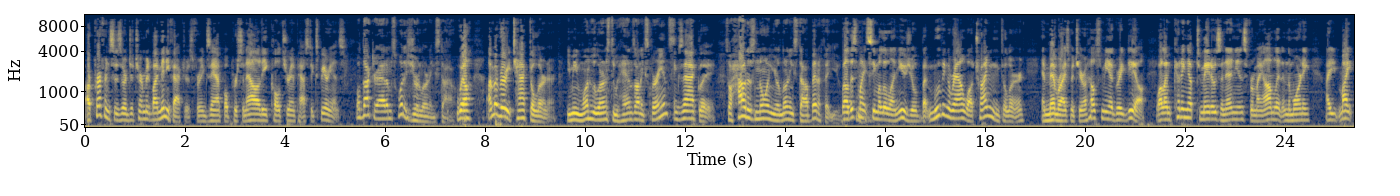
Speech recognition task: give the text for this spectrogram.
our preferences are determined by many factors, for example, personality, culture, and past experience. Well, Dr. Adams, what is your learning style? Well, I'm a very tactile learner. You mean one who learns through hands-on experience? Exactly. So how does knowing your learning style benefit you? Well, this might seem a little unusual, but moving around while trying to learn and memorize material helps me a great deal. While I'm cutting up tomatoes and onions for my omelet in the morning, I might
